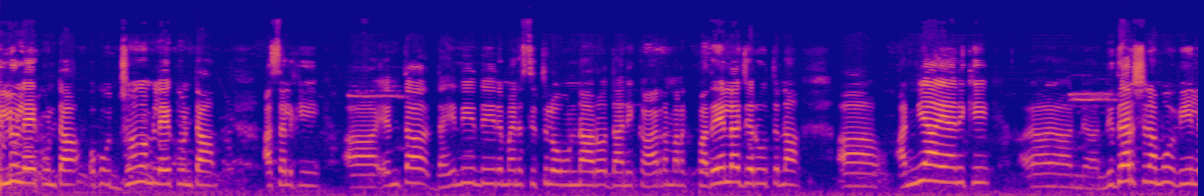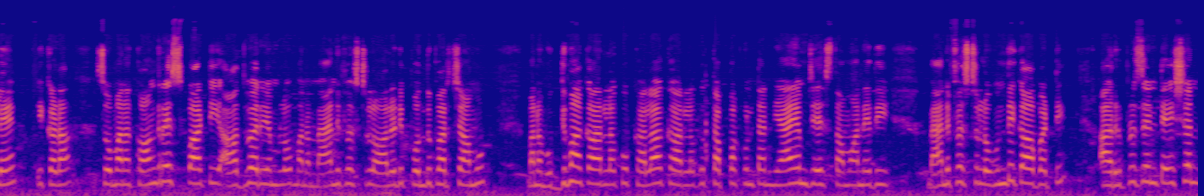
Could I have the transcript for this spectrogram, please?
ఇల్లు లేకుండా ఒక ఉద్యోగం లేకుండా అసలుకి ఎంత దయనీయమైన స్థితిలో ఉన్నారో దానికి కారణం మనకు పదేళ్ళ జరుగుతున్న అన్యాయానికి నిదర్శనము వీలే ఇక్కడ. సో మన కాంగ్రెస్ పార్టీ ఆధ్వర్యంలో మన మేనిఫెస్టోలో ఆల్రెడీ పొందుపరిచాము. మన ఉద్యమకారులకు కళాకారులకు తప్పకుండా న్యాయం చేస్తాము అనేది మేనిఫెస్టోలో ఉంది కాబట్టి ఆ రిప్రజెంటేషన్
